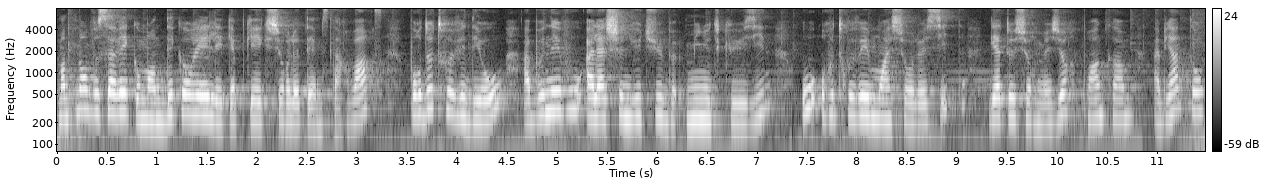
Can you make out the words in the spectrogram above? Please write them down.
Maintenant, vous savez comment décorer les cupcakes sur le thème Star Wars. Pour d'autres vidéos, abonnez-vous à la chaîne YouTube Minute Cuisine ou retrouvez-moi sur le site gâteausurmesure.com. À bientôt!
